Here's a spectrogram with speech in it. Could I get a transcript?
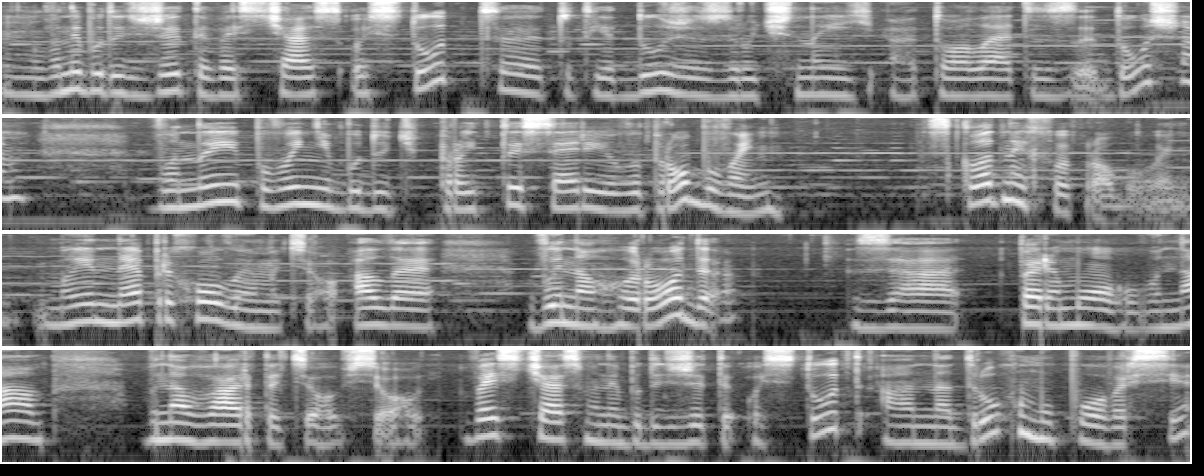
Вони будуть жити весь час ось тут. Е, Тут є дуже зручний е, туалет з душем. Вони повинні будуть пройти серію випробувань, складних випробувань. Ми не приховуємо цього, але винагорода за перемогу вона вона варта цього всього. Весь час вони будуть жити ось тут, а на другому поверсі,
